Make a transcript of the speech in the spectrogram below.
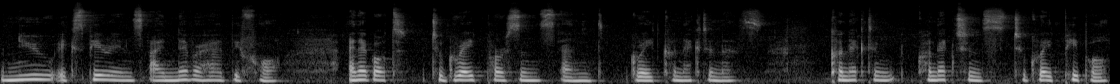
new experience I never had before, and I got to great persons and great connectedness, connecting connections to great people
